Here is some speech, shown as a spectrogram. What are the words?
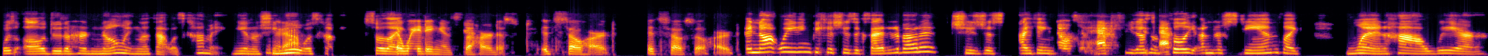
was all due to her knowing that that was coming. You know, she Yeah. knew it was coming. So The like, waiting is the yeah. hardest. It's so hard. It's so, so hard. and not waiting because she's excited about it. She's just, I think, knows it happens. she doesn't happening. fully understand like when, how, where.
